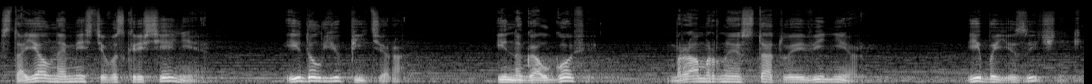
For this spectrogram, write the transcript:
стоял на месте воскресения идол Юпитера, и на Голгофе мраморная статуя Венеры, ибо язычники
